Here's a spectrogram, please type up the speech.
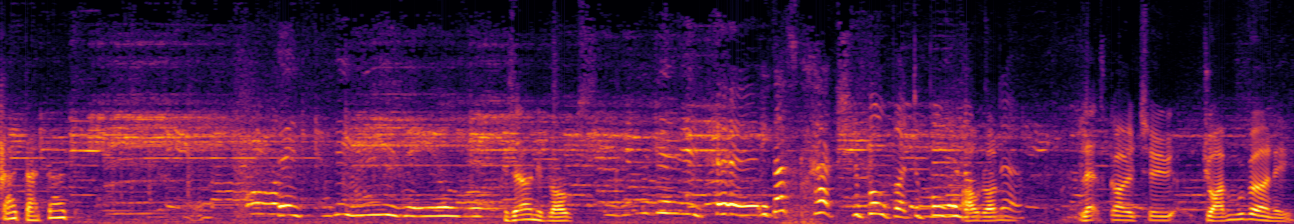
Dad, dad, dad. Is it only vlogs? He does catch the ball, but the ball is Hold on. there. Let's go to driving with Ernie.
